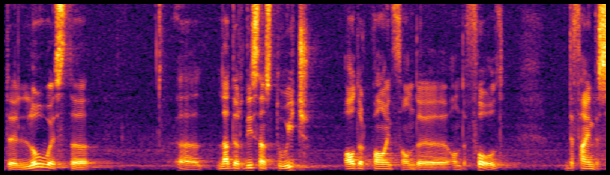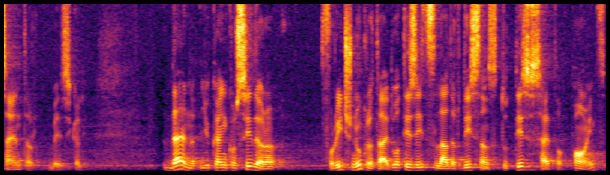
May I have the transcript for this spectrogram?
the lowest uh, uh, ladder distance to each other points on the, on the fold define the center, basically. Then you can consider for each nucleotide what is its ladder distance to this set of points,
